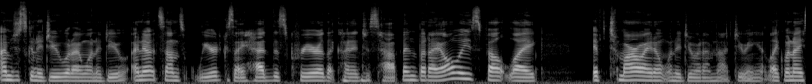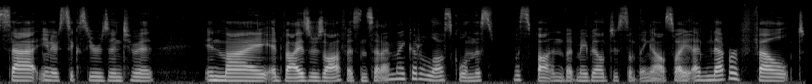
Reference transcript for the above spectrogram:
I'm just going to do what I want to do. I know it sounds weird because I had this career that kind of mm-hmm. just happened, but I always felt like if tomorrow I don't want to do it, I'm not doing it. Like when I sat, you know, six years into it in my advisor's office and said, I might go to law school and this was fun, but maybe I'll do something else. So I, have never felt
